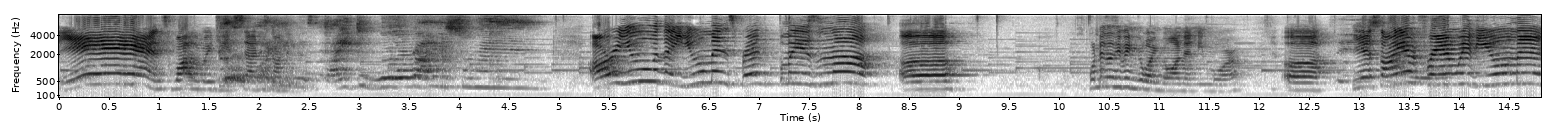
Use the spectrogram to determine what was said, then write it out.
Yes! Waluigi said he's gonna do this. Fight the war ice wing. Are you the human's friend, please? No! Uh... What is even going on anymore? Uh, yes, I am friend with human.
